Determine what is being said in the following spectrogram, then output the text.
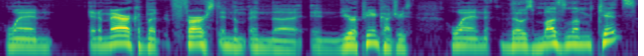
when in America, but first in the in the in European countries, when those Muslim kids,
